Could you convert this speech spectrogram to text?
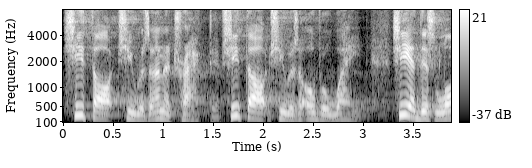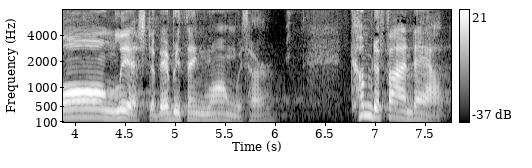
She thought she was unattractive. She thought she was overweight. She had this long list of everything wrong with her. Come to find out,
